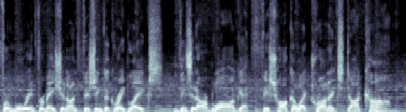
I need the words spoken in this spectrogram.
For more information on fishing the Great Lakes, visit our blog at fishhawkelectronics.com.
